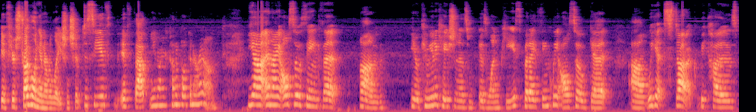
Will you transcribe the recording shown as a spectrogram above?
if you're struggling in a relationship to see if if that you know you're kind of poking around yeah and i also think that um you know communication is is one piece but i think we also get um, we get stuck because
